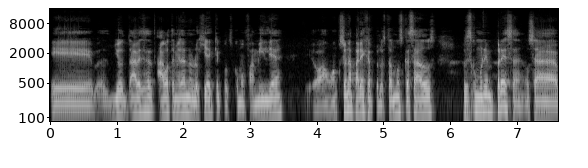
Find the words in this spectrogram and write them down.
eh, yo a veces hago también la analogía que pues como familia, aunque sea una pareja, pero estamos casados, pues es como una empresa. O sea,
